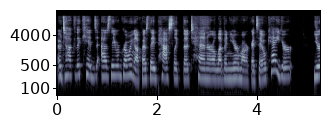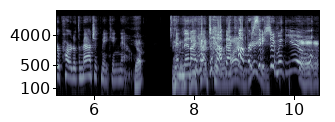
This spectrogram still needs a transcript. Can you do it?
I would talk to the kids as they were growing up, as they'd pass like the 10 or 11 year mark. I'd say, okay, you're you're part of the magic making now. Yep. And then I You had to have that remind me. conversation with you.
